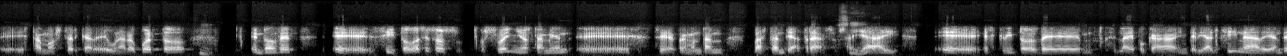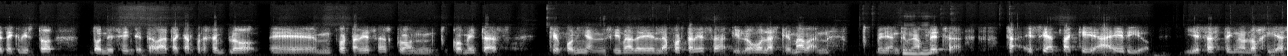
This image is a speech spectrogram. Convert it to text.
eh, estamos cerca de un aeropuerto. Mm. Entonces, eh, sí, todos esos sueños también eh, se remontan bastante atrás. O sea, ya hay eh, escritos de la época imperial china, de antes de Cristo, donde se intentaba atacar, por ejemplo, fortalezas con cometas que ponían encima de la fortaleza y luego las quemaban mediante una flecha. O sea, ese ataque aéreo y esas tecnologías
